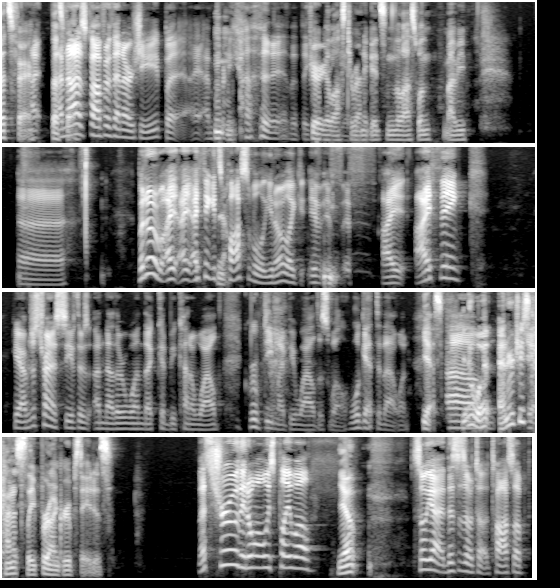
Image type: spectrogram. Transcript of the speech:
That's fair. I, That's I'm fair. not as confident with NRG, but I, I'm pretty confident that they Fury lost to. Renegades in the last one, maybe. Uh, but no, I I- think it's Yeah. possible. You know, like if if if I I think. Here, I'm just trying to see if there's another one that could be kind of wild. Group D might be wild as well. We'll get to that one. Yes. you know what? Um, Energy's yeah. kind of sleeper on group stages. That's true. They don't always play well. Yep. So yeah, this is a t- toss up.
